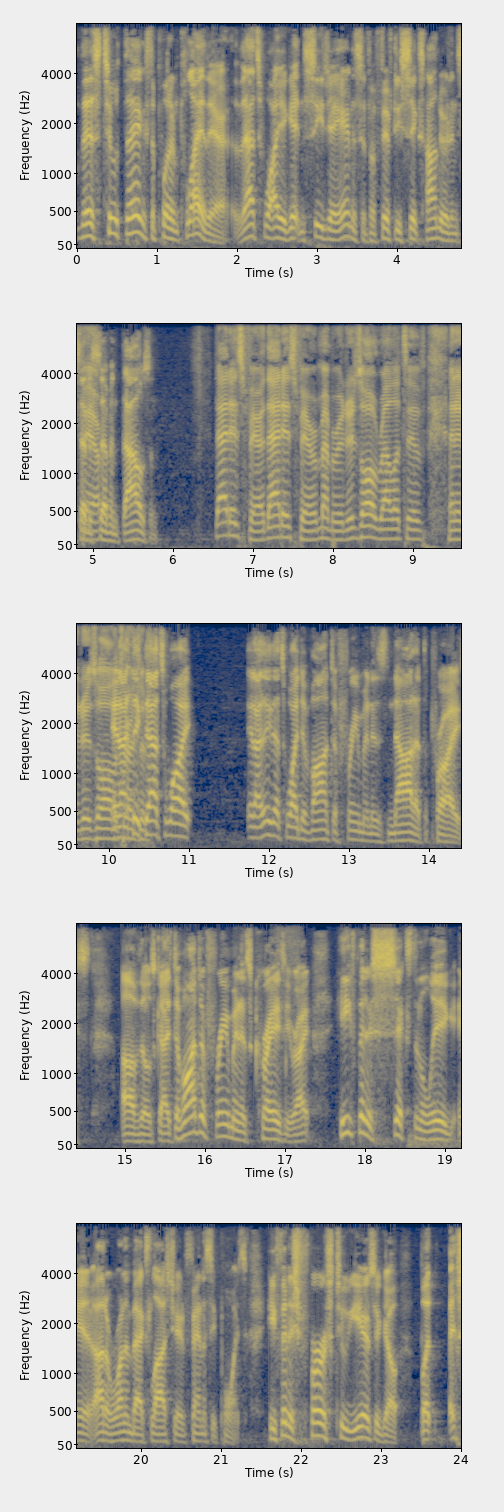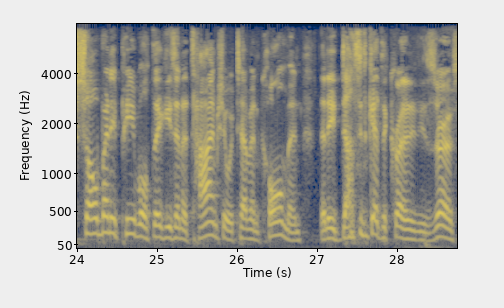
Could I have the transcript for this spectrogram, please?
There's two things to put in play there. That's why you're getting CJ Anderson for 5600 instead Fair. of 7000 That is fair. That is fair. Remember, it is all relative and it is all. in And I think of- that's why and I think that's why Devonta Freeman is not at the price of those guys. Devonta Freeman is crazy, right? He finished sixth in the league in, out of running backs last year in fantasy points. He finished first two years ago. But so many people think he's in a timeshare with Tevin Coleman that he doesn't get the credit he deserves,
